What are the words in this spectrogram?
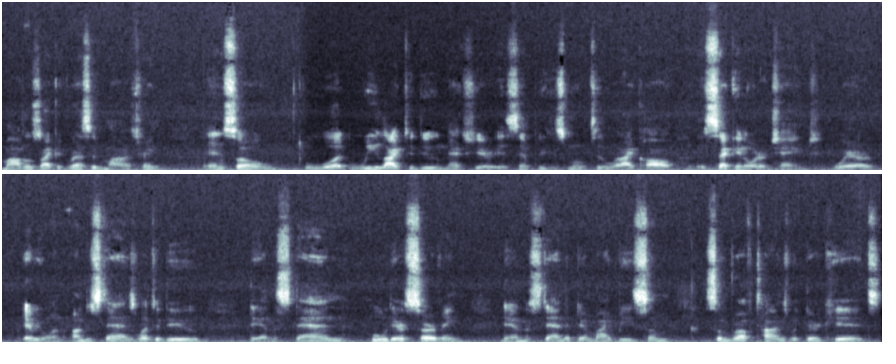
models like aggressive monitoring. And so, what we like to do next year is simply just move to what I call second order change, where everyone understands what to do, they understand who they're serving, they understand that there might be some some rough times with their kids.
